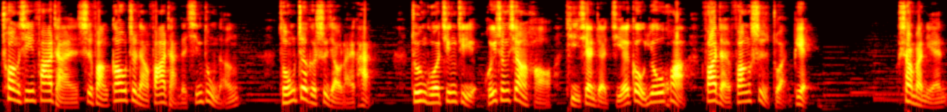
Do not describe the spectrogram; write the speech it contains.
创新发展释放高质量发展的新动能。从这个视角来看，中国经济回升向好体现着结构优化、发展方式转变。上半年，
